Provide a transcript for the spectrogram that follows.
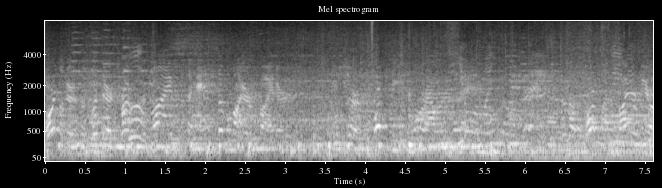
Portlanders have put their trust and in the hands of firefighters. fire bureau.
